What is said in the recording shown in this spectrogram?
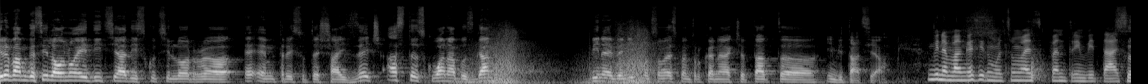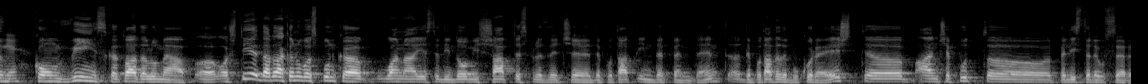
Bine v-am găsit la o nouă ediție a discuțiilor uh, EM360. Astăzi cu Oana Băzgan. Bine ai venit, mulțumesc pentru că ne-ai acceptat uh, invitația. Bine v-am găsit, mulțumesc pentru invitație. Sunt convins că toată lumea uh, o știe, dar dacă nu vă spun că Oana este din 2017 deputat independent, uh, deputată de București, uh, a început uh, pe listele USR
